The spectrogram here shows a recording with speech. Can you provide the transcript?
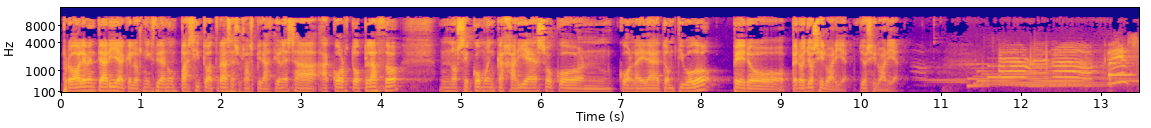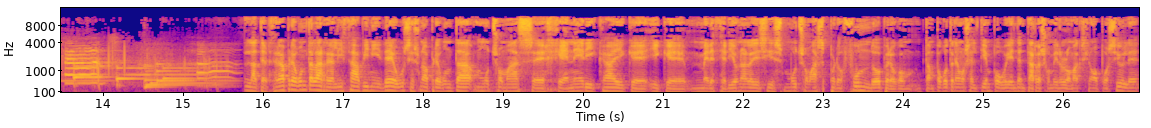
probablemente haría que los Knicks dieran un pasito atrás en sus aspiraciones a, a corto plazo. No sé cómo encajaría eso con, con la idea de Tom Thibodeau, pero, pero yo sí lo haría, yo sí lo haría. La tercera pregunta la realiza Vini Deus, es una pregunta mucho más eh, genérica y que, merecería un análisis mucho más profundo, pero como tampoco tenemos el tiempo, voy a intentar resumirlo lo máximo posible.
